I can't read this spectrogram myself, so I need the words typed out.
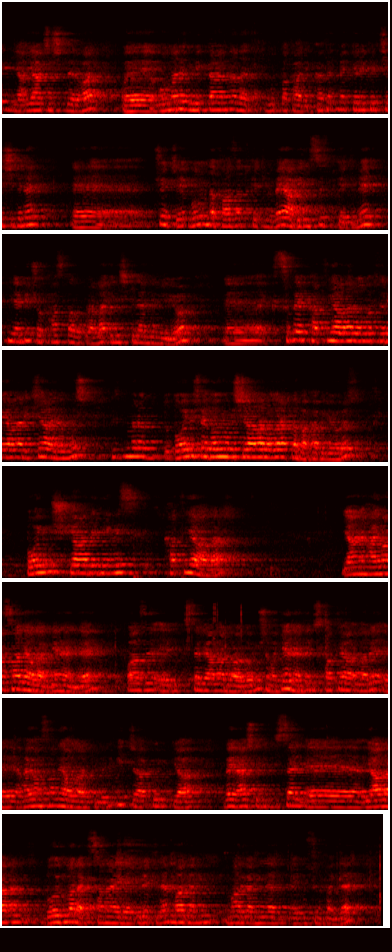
yağ, yağ çeşitleri var. Ee, onların miktarına da mutlaka dikkat etmek gerekir çeşidine. Ee, çünkü bunun da fazla tüketimi veya bilinçsiz tüketimi yine birçok hastalıklarla ilişkilendiriliyor. Ee, sıvı ve katı yağlar olmak üzere yağlar ikiye ayrılmış. Biz bunlara do- doymuş ve doymamış yağlar olarak da bakabiliyoruz. Doymuş yağ dediğimiz katı yağlar, yani hayvansal yağlar genelde, bazı e, bitkisel yağlar da var doymuş ama genelde biz katı yağları e, hayvansal yağ olarak biliyorduk. İç yağ, kuyruk yağ veya işte bitkisel e, yağlardan doyurularak sanayide üretilen margarin, margarinler e, bu sınıfa girer.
